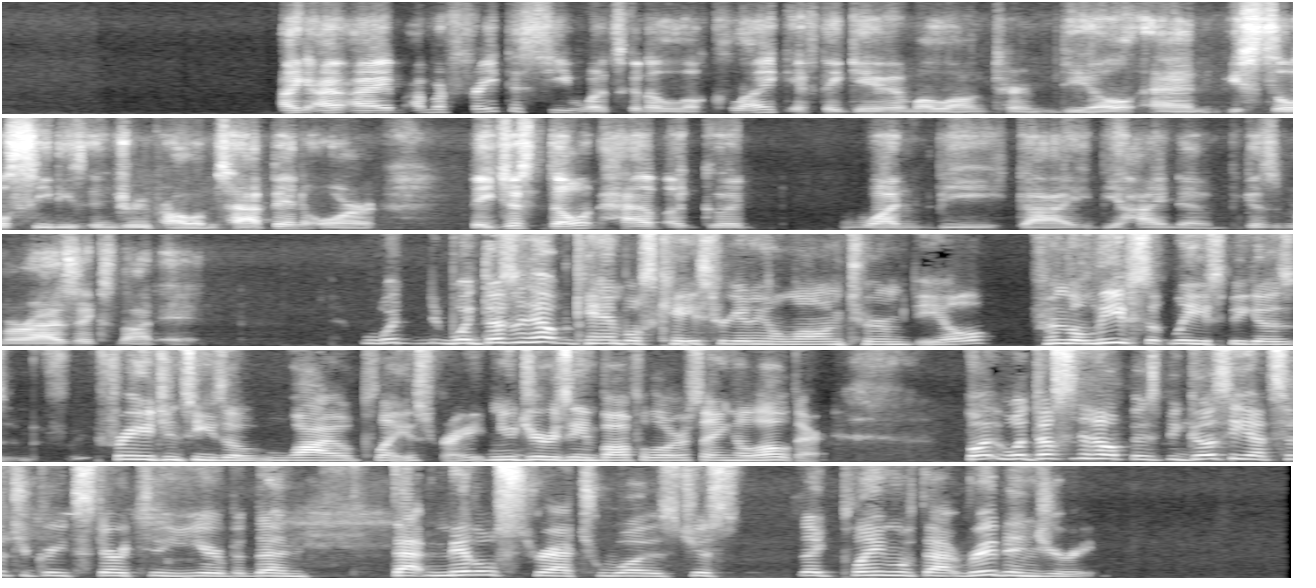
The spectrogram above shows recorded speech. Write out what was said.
I, I, I- I'm afraid to see what it's going to look like if they gave him a long term deal and you still see these injury problems happen, or they just don't have a good 1B guy behind him because Mrazek's not it. What what doesn't help Campbell's case for getting a long term deal from the Leafs at least because free agency is a wild place, right? New Jersey and Buffalo are saying hello there. But what doesn't help is because he had such a great start to the year, but then that middle stretch was just like playing with that rib injury.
